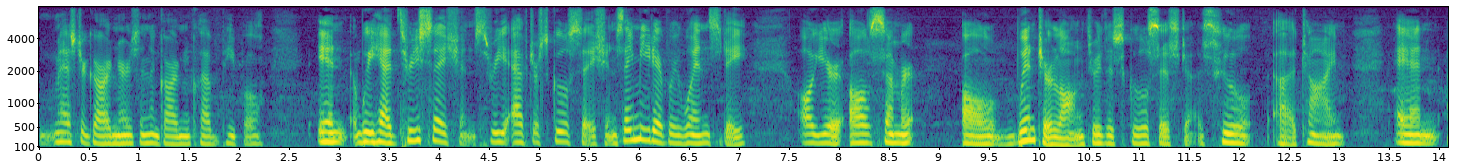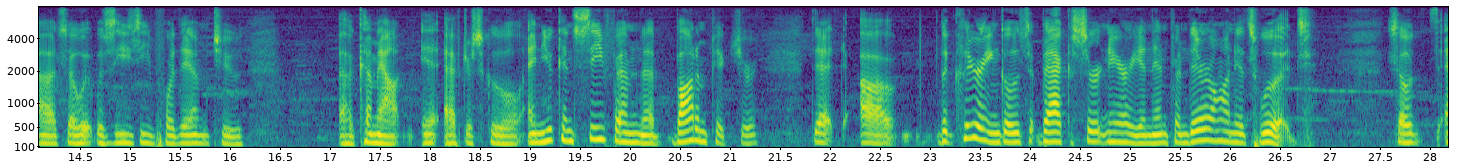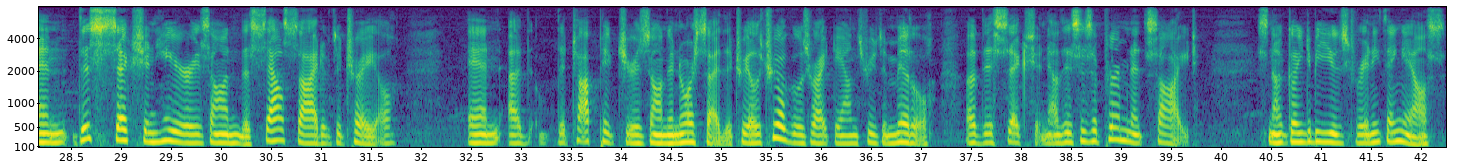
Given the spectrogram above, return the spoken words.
master gardeners and the garden club people. In we had three sessions, three after-school sessions. They meet every Wednesday, all year, all summer, all winter long through the school system, school uh, time, and uh, so it was easy for them to uh, come out after school. And you can see from the bottom picture that uh, the clearing goes back a certain area, and then from there on, it's woods. So, and this section here is on the south side of the trail, and uh, the top picture is on the north side of the trail. The trail goes right down through the middle of this section. Now, this is a permanent site. It's not going to be used for anything else.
